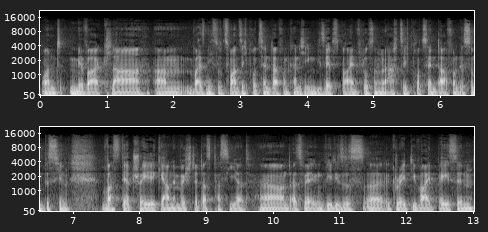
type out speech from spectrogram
Und mir war klar, ähm, weiß nicht, so 20 Prozent davon kann ich irgendwie selbst beeinflussen und 80 Prozent davon ist so ein bisschen, was der Trail gerne möchte, dass passiert. Ja, und als wir irgendwie dieses äh, Great Divide Basin,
